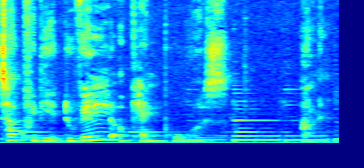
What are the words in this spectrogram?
Tak fordi at du vil og kan bruge os. Amen.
